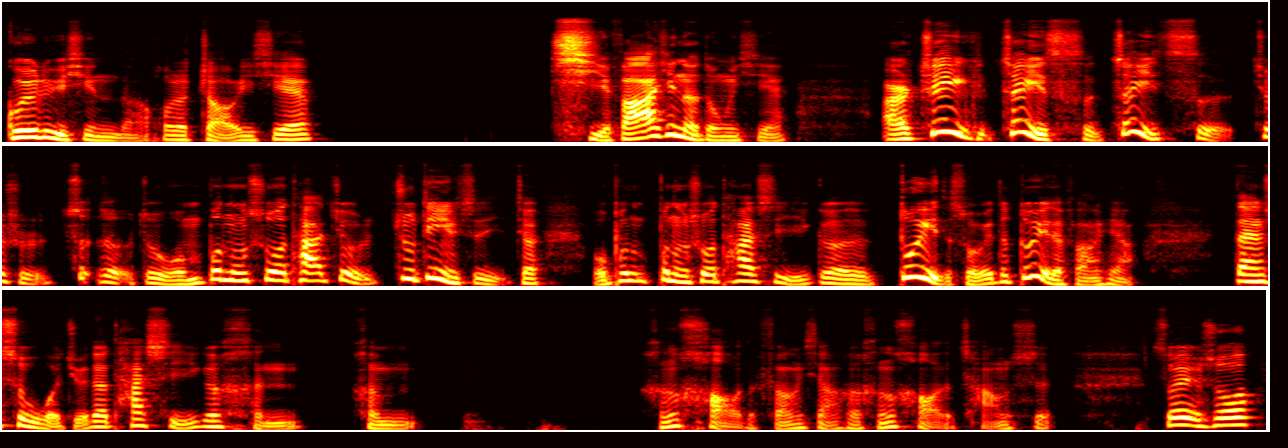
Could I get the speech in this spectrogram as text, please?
规律性的，或者找一些启发性的东西。而这这一次，这一次就是这就我们不能说它就注定是叫我不能不能说它是一个对的所谓的对的方向，但是我觉得它是一个很很很好的方向和很好的尝试。所以说，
